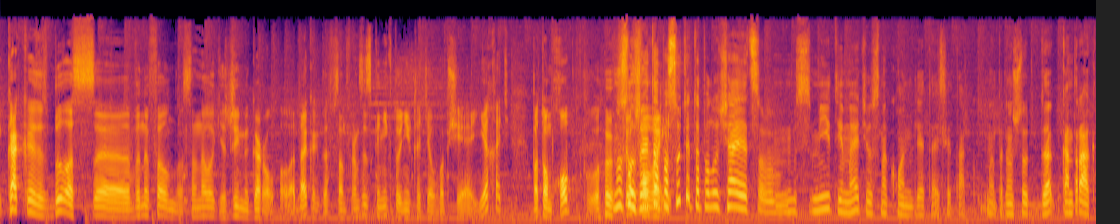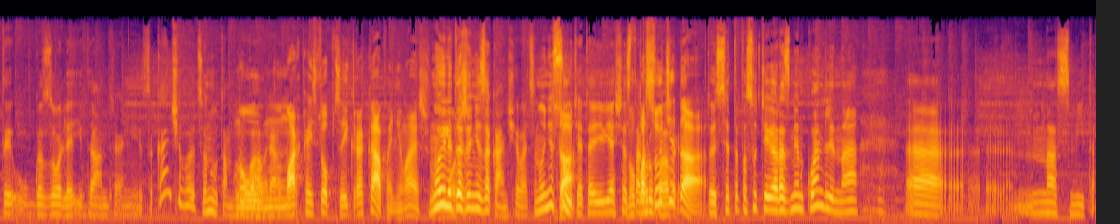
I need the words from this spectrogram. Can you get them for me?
Как э, было с, э, в НФЛ с аналогией с Джимми Гаропола, да, когда в Сан-Франциско никто не хотел вообще ехать, потом хоп, Ну, слушай, это по сути это получается Смит и Мэтьюс на Конли, это если так. Ну, потому что контракты у Газоля и Дандре, они заканчиваются, ну, там, грубо Ну, говоря. у Марка есть опция игрока, понимаешь? Ну, или может- даже не заканчивается. Ну, не Да. суть, это я сейчас Ну, так по сути, говоря. да. То есть это, по сути, размен Конли на, э, на Смита.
